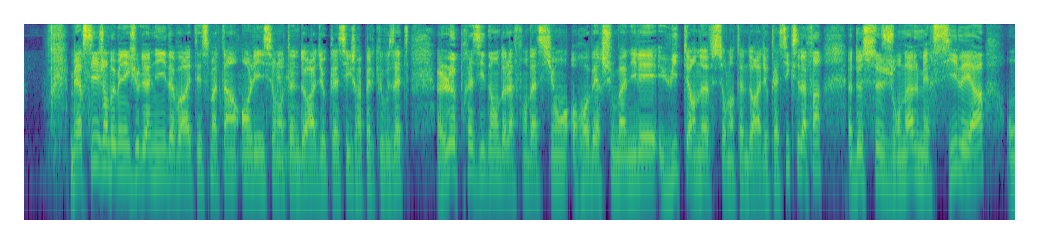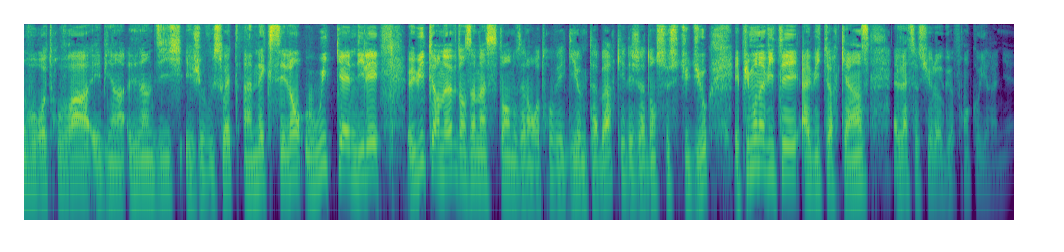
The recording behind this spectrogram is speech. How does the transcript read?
Merci Jean-Dominique Giuliani d'avoir été ce matin en ligne sur l'antenne de Radio Classique. Je rappelle que vous êtes le président de la fondation Robert Schuman. Il est 8h09 sur l'antenne de Radio Classique. C'est la fin de ce journal. Merci Léa. On vous retrouvera eh bien lundi et je vous souhaite un excellent week-end. Il est 8h09. Dans un instant, nous allons retrouver Guillaume Tabar qui est déjà dans ce studio. Et puis mon invité à 8h15, la sociologue franco-iranienne.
